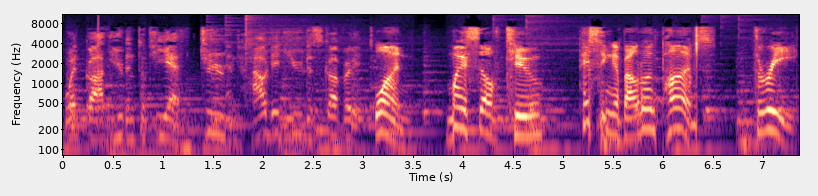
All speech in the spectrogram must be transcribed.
What got you into TF2? And how did you discover it? 1. Myself 2. Pissing about on puns. 3.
